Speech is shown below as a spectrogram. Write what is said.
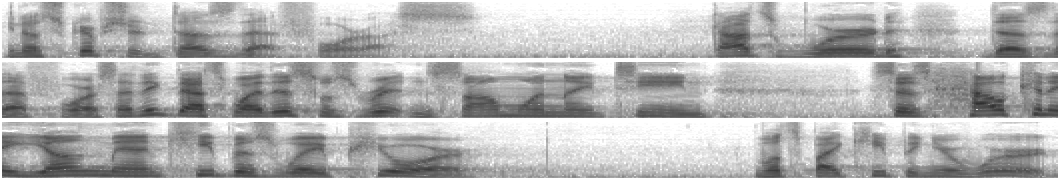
You know, Scripture does that for us. God's word does that for us. I think that's why this was written. Psalm 119 says, How can a young man keep his way pure? Well, it's by keeping your word.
